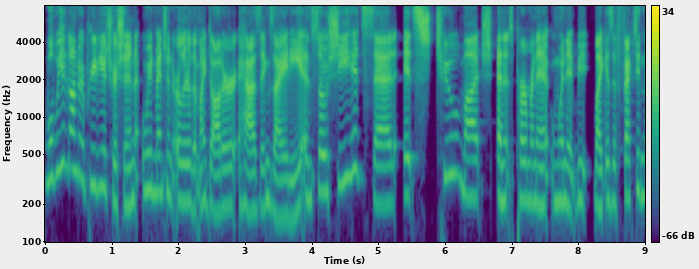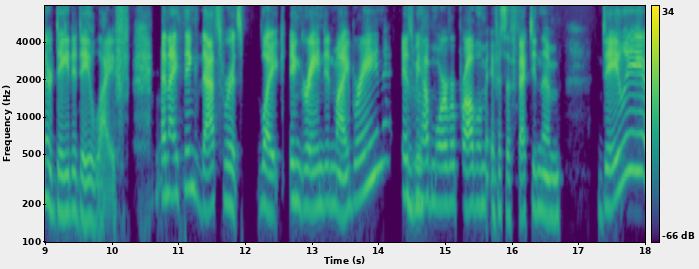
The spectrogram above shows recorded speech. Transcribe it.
well, we had gone to a pediatrician. We had mentioned earlier that my daughter has anxiety. And so she had said it's too much and it's permanent when it be like is affecting their day to day life. And I think that's where it's like ingrained in my brain is we Mhm. have more of a problem if it's affecting them daily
